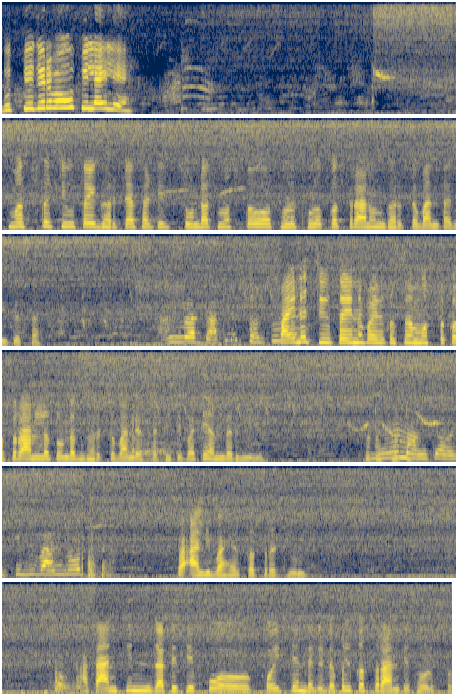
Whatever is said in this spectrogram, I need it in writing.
दूध पिऊ दे रे भाऊ पिलायले. मस्त चिवताय घरट्यासाठी तोंडात मस्त थोडं थोडं कचरा आणून घरटं बांधता ती तसा पाय ना चिवताय ना पाहिजे कसं मस्त कचरा आणलं तोंडात घरटं बांधण्यासाठी. ते पाय ते अंदर गेली. छोटं छोटं. आली बाहेर कचरा ठेवून. आता आणखीन जाते ते प लगे डबल कचरा आणते थोडंसं.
